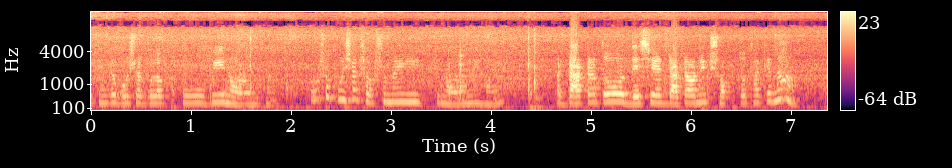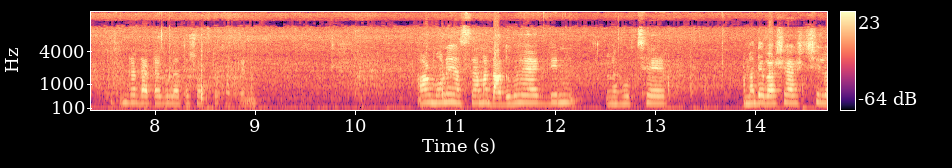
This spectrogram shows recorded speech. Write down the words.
এখানকার পোশাকগুলো খুবই নরম হয়। অবশ্য পোশাক সবসময় একটু নরমই হয়। আর ডাটা তো দেশের ডাটা অনেক শক্ত থাকে না, এখানকার ডাটাগুলো এত শক্ত থাকে না। আমার মনে আছে, আমার দাদু ভাই একদিন হচ্ছে আমাদের বাসায় আসছিল,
